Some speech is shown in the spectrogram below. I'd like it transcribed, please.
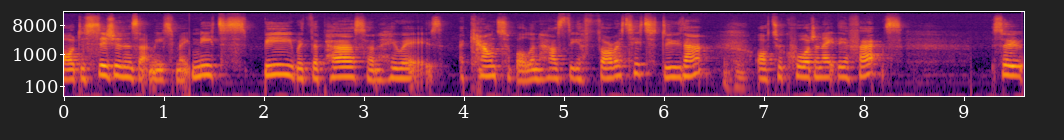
or decisions that we need to make need to be with the person who is accountable and has the authority to do that mm-hmm. or to coordinate the effects. So,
